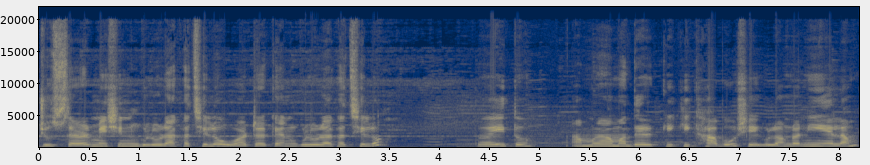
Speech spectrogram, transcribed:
জুসার মেশিনগুলো রাখা ছিল ওয়াটার ক্যানগুলো রাখা ছিল। তো এই তো, আমরা আমাদের কি কি খাব সেগুলো আমরা নিয়ে এলাম।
